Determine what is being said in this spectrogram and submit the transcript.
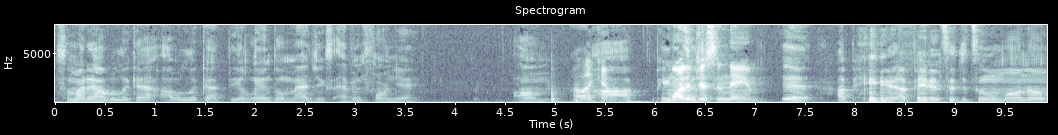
Somebody I would look at, I would look at the Orlando Magic's Evan Fournier. Um, I like him I, I more than just a name. Yeah, I paid, I paid attention to him on um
